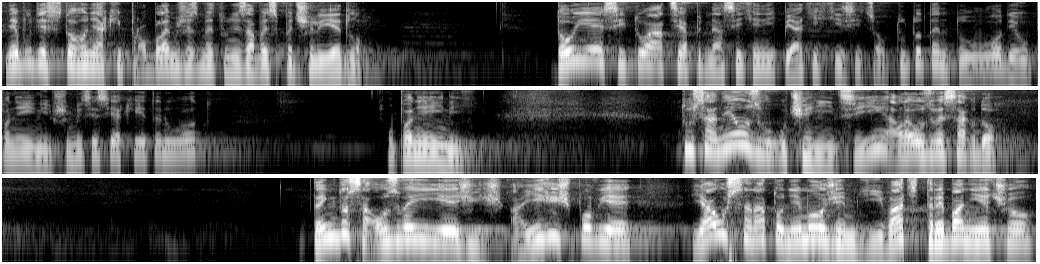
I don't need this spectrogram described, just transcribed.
nebude z toho nejaký problém, že sme tu nezabezpečili jedlo. To je situácia pri nasýtení 5 tisícov. Tuto ten úvod je úplne iný. Všimli ste si, aký je ten úvod? Úplne iný. Tu sa neozvú učeníci, ale ozve sa kto? Ten, kto sa ozve, je Ježiš. A Ježiš povie, ja už sa na to nemôžem dívať, treba niečo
